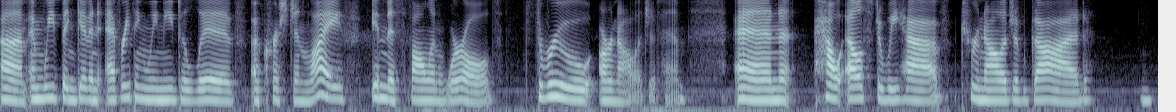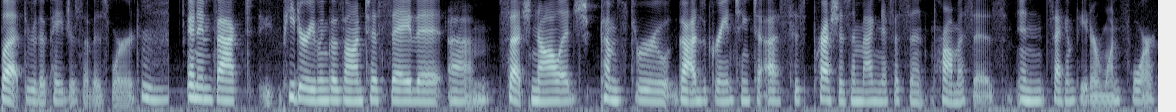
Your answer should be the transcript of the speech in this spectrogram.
Um, and we've been given everything we need to live a Christian life in this fallen world through our knowledge of Him. And how else do we have true knowledge of God but through the pages of His Word? And in fact, Peter even goes on to say that um, such knowledge comes through God's granting to us his precious and magnificent promises in 2 Peter 1 4.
